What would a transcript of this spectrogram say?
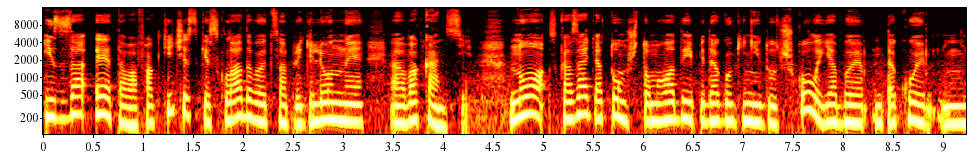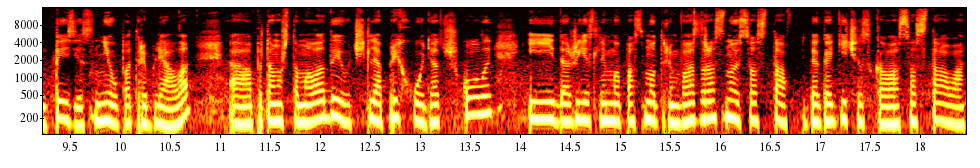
из-за этого фактически складываются определенные э, вакансии. Но сказать о том, что молодые педагоги не идут в школы, я бы такой тезис не употребляла, потому что молодые учителя приходят в школы, и даже если мы посмотрим возрастной состав педагогического состава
